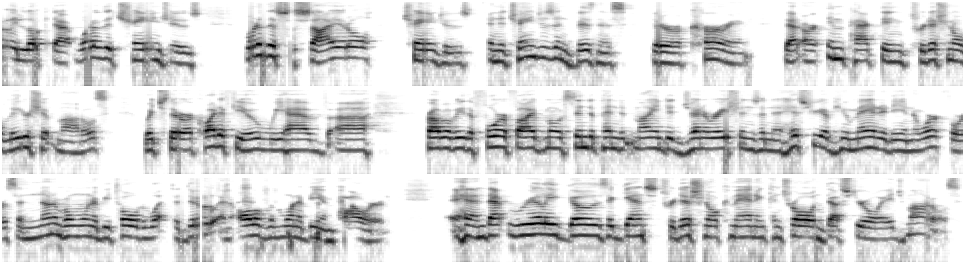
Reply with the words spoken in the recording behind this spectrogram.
really looked at what are the changes, what are the societal changes and the changes in business that are occurring that are impacting traditional leadership models, which there are quite a few. We have uh, probably the four or five most independent minded generations in the history of humanity in the workforce, and none of them want to be told what to do, and all of them want to be empowered. And that really goes against traditional command and control industrial age models.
